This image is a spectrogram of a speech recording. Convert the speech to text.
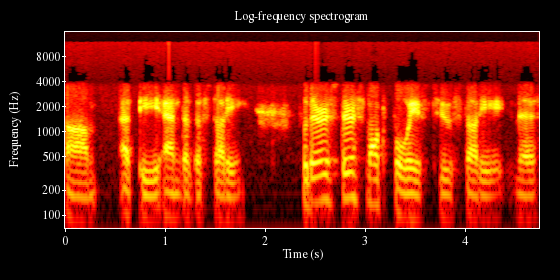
um, at the end of the study. So there's there's multiple ways to study this.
